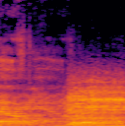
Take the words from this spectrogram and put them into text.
Radio.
